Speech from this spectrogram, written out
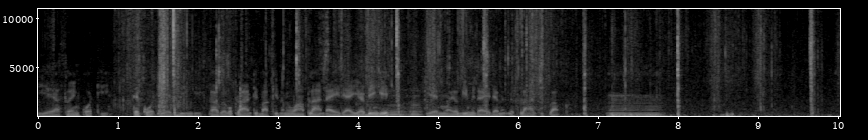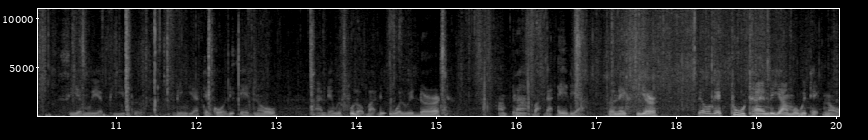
Yeah, so in cut it. Take out the head, Bingy. Because we go plant it back, in. Me want plant the idea here, Bingy. Mm-hmm. Yeah, man, you give me the idea, make me plant it back. Mm. Same way, people. Bingy, I take out the head now, and then we fill up back the hole with dirt and plant back the here. So next year, they will get two times the yam we take now.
